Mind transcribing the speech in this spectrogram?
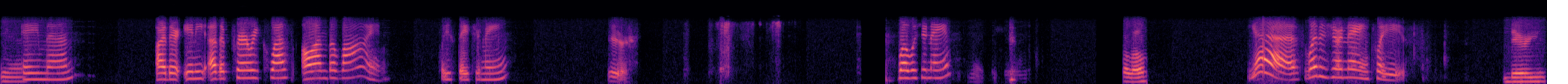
Yeah. Amen. Are there any other prayer requests on the line? Please state your name. Yeah. What was your name? Hello, Yes. What is your name, please? Darius.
